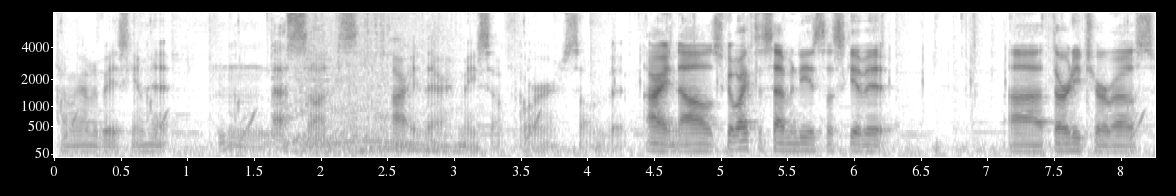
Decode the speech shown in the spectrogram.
Haven't got a base game hit. Mm, that sucks. Alright, there. Makes up for some of it. Alright, now let's go back to 70s. Let's give it uh, 30 turbos.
